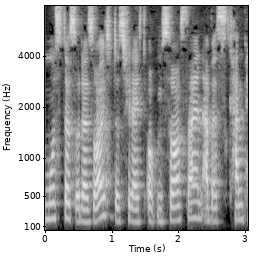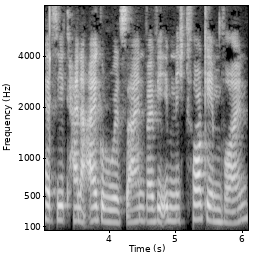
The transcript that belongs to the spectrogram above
muss das oder sollte das vielleicht Open Source sein, aber es kann per se keine Algorithmus sein, weil wir eben nicht vorgeben wollen,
